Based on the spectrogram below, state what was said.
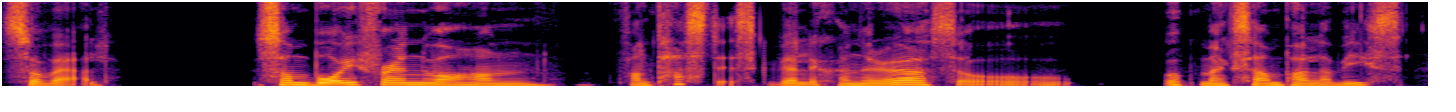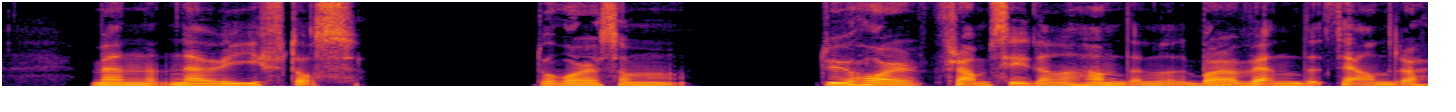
så väl. Som boyfriend var han fantastisk, väldigt generös och uppmärksam på alla vis. Men när vi gifte oss, då var det som, du har framsidan av handen och bara vände till andra,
